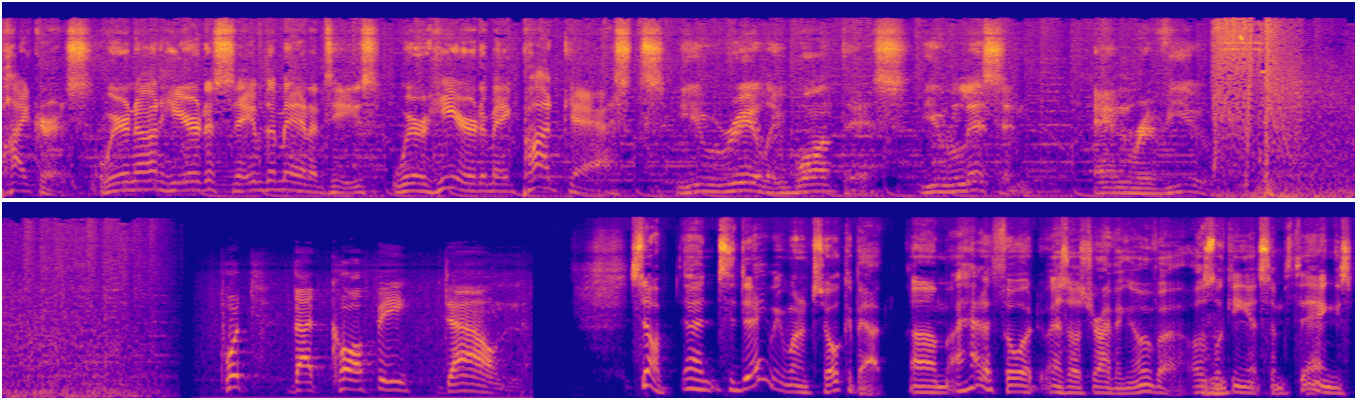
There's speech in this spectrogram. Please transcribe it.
pikers. We're not here to save the manatees. We're here to make podcasts. You really want this. You listen and review. Put that coffee down. So uh, today we want to talk about. Um, I had a thought as I was driving over. I was looking at some things,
